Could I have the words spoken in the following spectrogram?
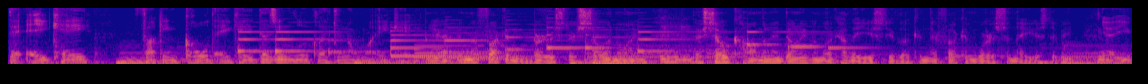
The AK, fucking gold AK, doesn't even look like the normal AK. Yeah, and the fucking bursts are so annoying. Mm-hmm. They're so common and don't even look how they used to look, and they're fucking worse than they used to be. Yeah, you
